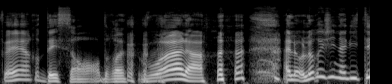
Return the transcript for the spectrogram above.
faire descendre. voilà. Alors l'originalité,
